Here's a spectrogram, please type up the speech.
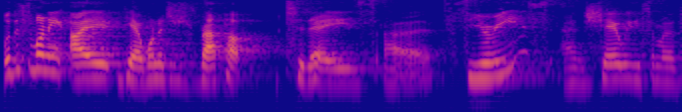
Well, this morning I yeah wanted to just wrap up today's uh, series and share with you some of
